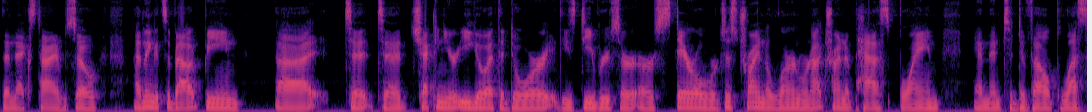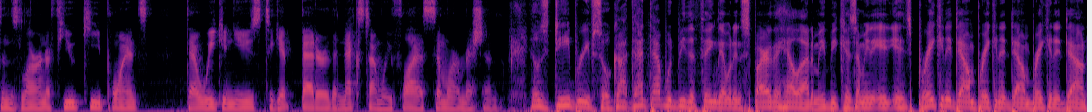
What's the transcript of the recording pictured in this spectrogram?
the next time. So I think it's about being uh, to to checking your ego at the door. These debriefs are, are sterile. We're just trying to learn. We're not trying to pass blame, and then to develop lessons learned. A few key points that we can use to get better the next time we fly a similar mission. Those debriefs, oh God, that, that would be the thing that would inspire the hell out of me because I mean, it, it's breaking it down, breaking it down, breaking it down.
